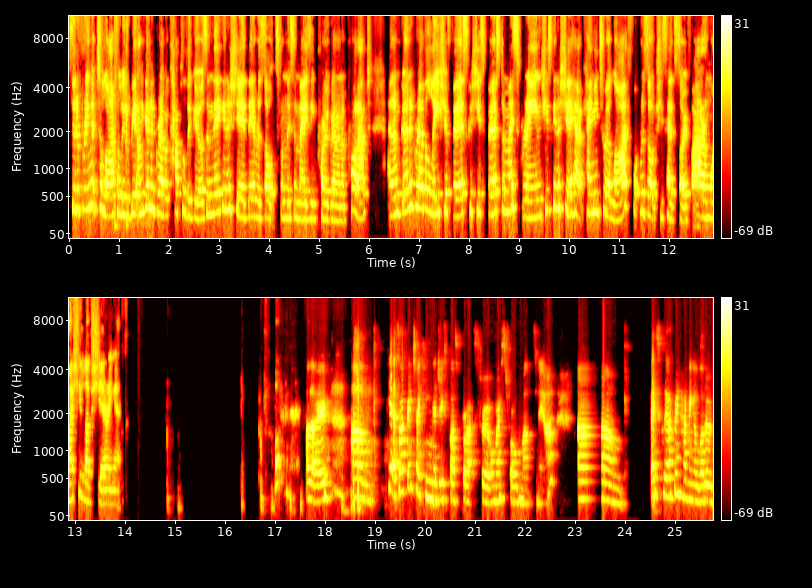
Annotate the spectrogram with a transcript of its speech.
So, to bring it to life a little bit, I'm going to grab a couple of the girls and they're going to share their results from this amazing program and product. And I'm going to grab Alicia first because she's first on my screen. She's going to share how it came into her life, what results she's had so far, and why she loves sharing it. Hello. Um, yeah, so I've been taking the Juice Plus products for almost 12 months now. Um, basically, I've been having a lot of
